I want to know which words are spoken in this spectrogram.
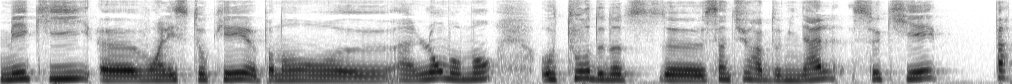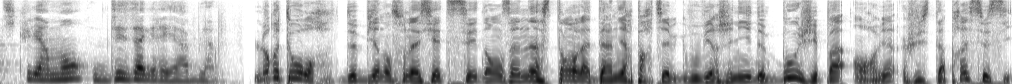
mais qui euh, vont aller stocker pendant euh, un long moment autour de notre ceinture abdominale, ce qui est particulièrement désagréable. Le retour de Bien dans son assiette, c'est dans un instant la dernière partie avec vous Virginie. Ne bougez pas, on revient juste après ceci.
